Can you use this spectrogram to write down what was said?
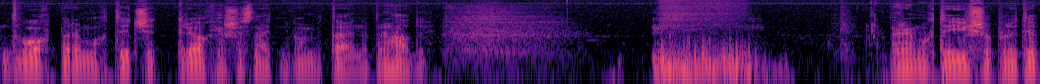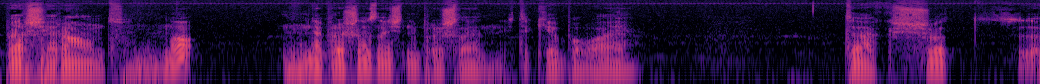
двох перемогти чи трьох, я щось навіть не пам'ятаю, не пригадую. Перемогти їх, щоб пройти перший раунд. Ну, не пройшли, значить не пройшли. І таке буває. Так, що за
